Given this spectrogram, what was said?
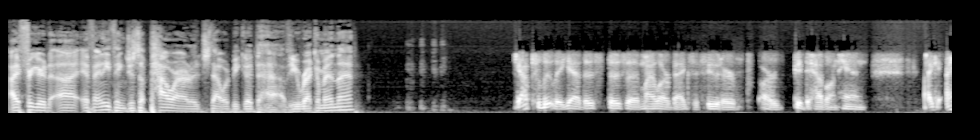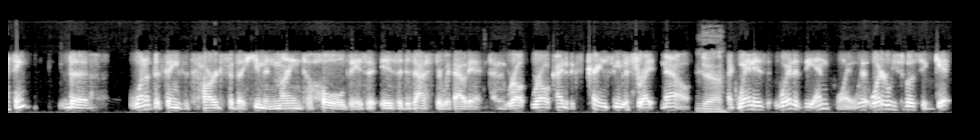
I figured, uh, if anything, just a power outage, that would be good to have. Do you recommend that? Yeah, absolutely. Yeah, those those uh, mylar bags of food are are good to have on hand. I, I think the one of the things that's hard for the human mind to hold is a, is a disaster without end. I mean, we're all, we're all kind of experiencing this right now. Yeah. Like, when is where is the end point? What are we supposed to get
